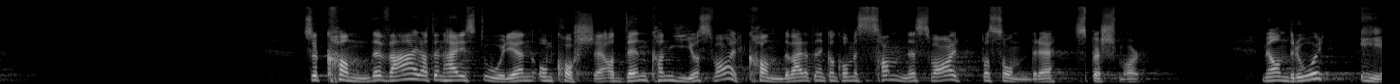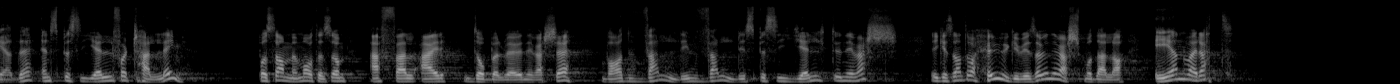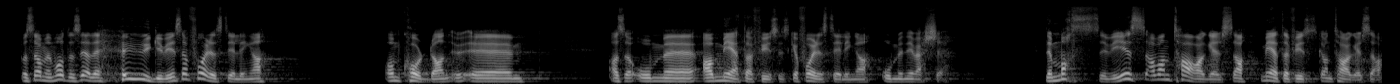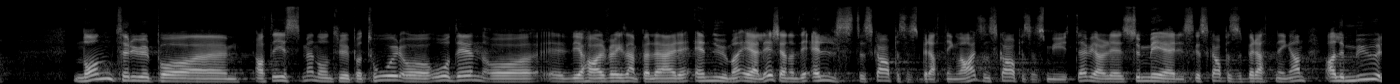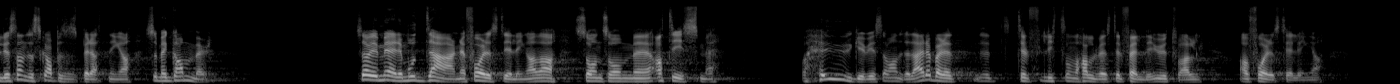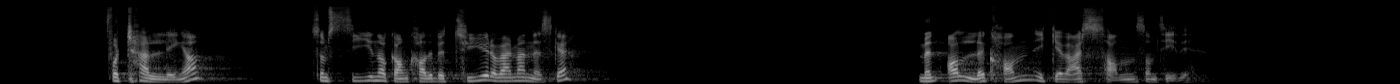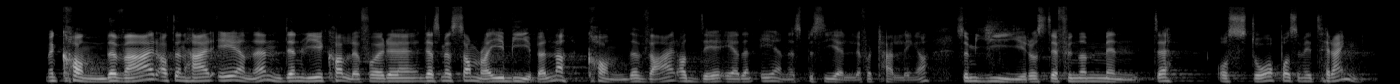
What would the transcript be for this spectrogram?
Så kan det være at denne historien om korset at den kan gi oss svar. Kan det være at den kan komme sanne svar på sånne spørsmål? Med andre ord er det en spesiell fortelling på samme måte som FLRW-universet var et veldig veldig spesielt univers. Ikke sant? Det var haugevis av universmodeller. Én var rett. På samme måte så er det haugevis av forestillinger om hvordan eh, altså om, eh, av metafysiske forestillinger om universet. Det er massevis av antagelser, metafysiske antagelser. Noen tror på eh, ateisme, noen tror på Thor og Odin. og eh, Vi har f.eks. Enuma Elish, en av de eldste skapelsesberetningene vi har. Sånn skapelsesmyte. Vi har de sumeriske skapelsesberetningene. Alle mulige sånne skapelsesberetninger som er gamle. Så har vi mer moderne forestillinger, da, sånn som eh, ateisme. Og haugevis av andre. Der er bare et litt sånn halvveis tilfeldig utvalg av forestillinger. Fortellinger som sier noe om hva det betyr å være menneske. Men alle kan ikke være sann samtidig. Men kan det være at denne ene, den vi kaller for eh, det som er samla i Bibelen, kan det være at det er den ene spesielle fortellinga som gir oss det fundamentet å stå på som vi trenger?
